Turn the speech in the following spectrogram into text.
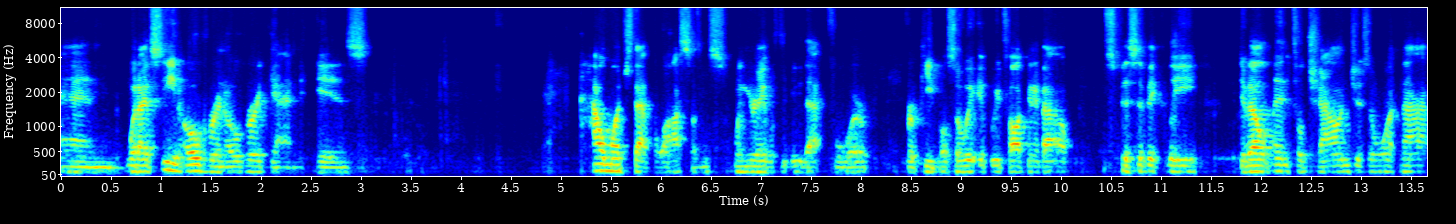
And what I've seen over and over again is how much that blossoms when you're able to do that for for people. So if we're talking about specifically developmental challenges and whatnot,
